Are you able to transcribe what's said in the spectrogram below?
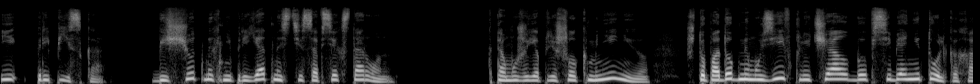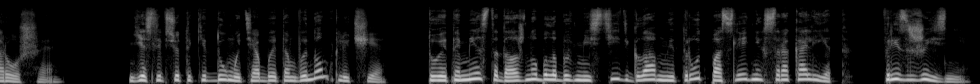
и приписка бесчетных неприятностей со всех сторон. К тому же я пришел к мнению, что подобный музей включал бы в себя не только хорошее. Если все-таки думать об этом в ином ключе, то это место должно было бы вместить главный труд последних сорока лет — фриз жизни,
